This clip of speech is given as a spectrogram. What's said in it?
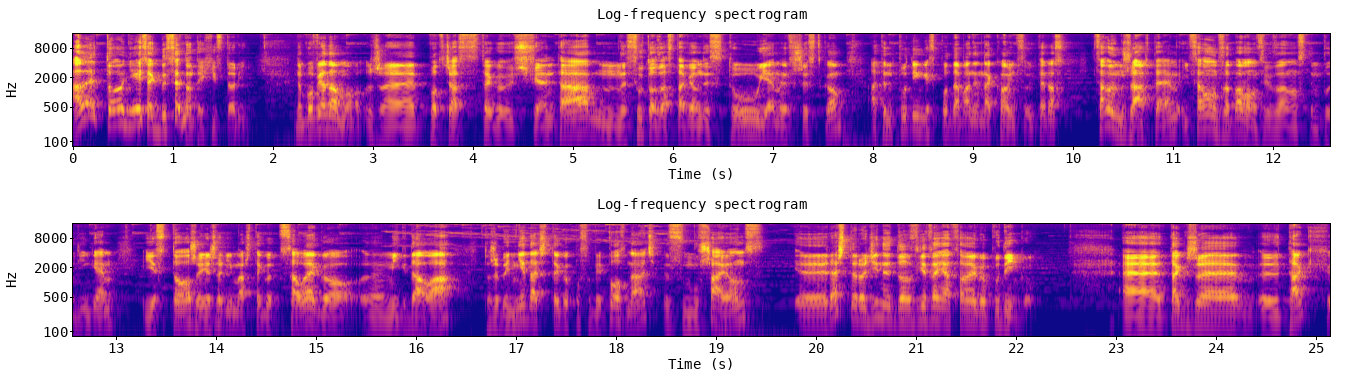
Ale to nie jest jakby sedno tej historii. No bo wiadomo, że podczas tego święta mm, suto zastawiony stół, jemy wszystko, a ten pudding jest podawany na końcu. I teraz całym żartem i całą zabawą związaną z tym puddingiem jest to, że jeżeli masz tego całego e, migdała, to żeby nie dać tego po sobie poznać, zmuszając e, resztę rodziny do zjedzenia całego puddingu. E, także e, tak,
